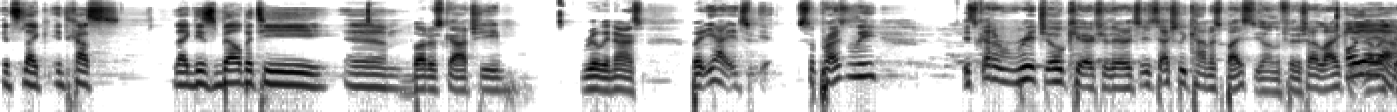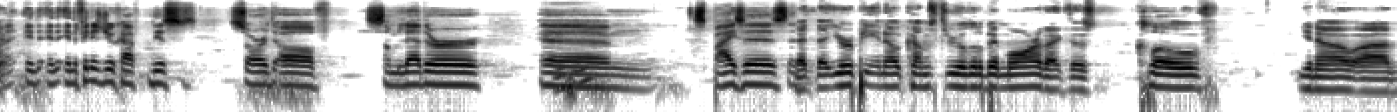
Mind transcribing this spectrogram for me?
It's like it has like this velvety, um, butterscotchy, really nice. But yeah, it's surprisingly it's got a rich oak character there. It's, it's actually kind of spicy on the finish. I like it. oh, it. yeah, like yeah. In, in, in, the finish, you have this sort of some leather um, mm-hmm. Spices. That, that European oak comes through a little bit more, like those clove, you know, uh,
